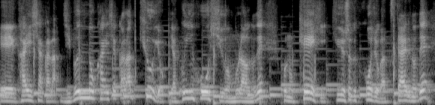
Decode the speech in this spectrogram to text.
え、会社から、自分の会社から給与、役員報酬をもらうので、この経費、給与所得控除が使えるので、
